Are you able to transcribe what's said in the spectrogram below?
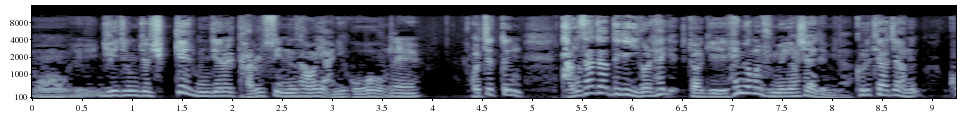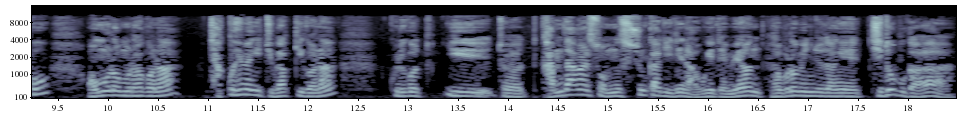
어, 이게 지금 저 쉽게 문제를 다룰 수 있는 상황이 아니고 네. 어쨌든 당사자들이 이걸 해, 저기 해명을 분명히 하셔야 됩니다. 그렇게 하지 않고 어물어물하거나 자꾸 해명이 뒤바뀌거나 그리고 이 저 감당할 수 없는 수준까지 일이 나오게 되면 더불어민주당의 지도부가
